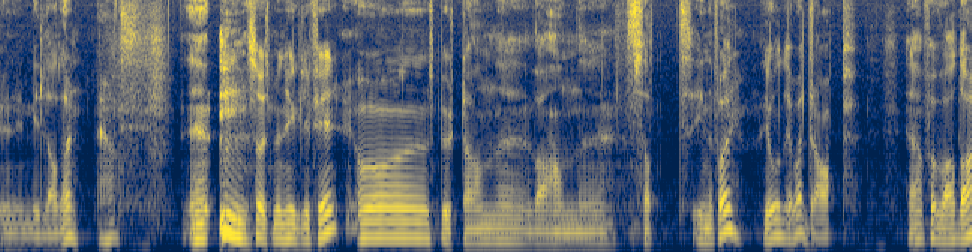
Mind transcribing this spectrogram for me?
i middelalderen. Ja. Så ut som en hyggelig fyr. Og spurte han hva han satt inne for. Jo, det var drap. Ja, For hva da?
